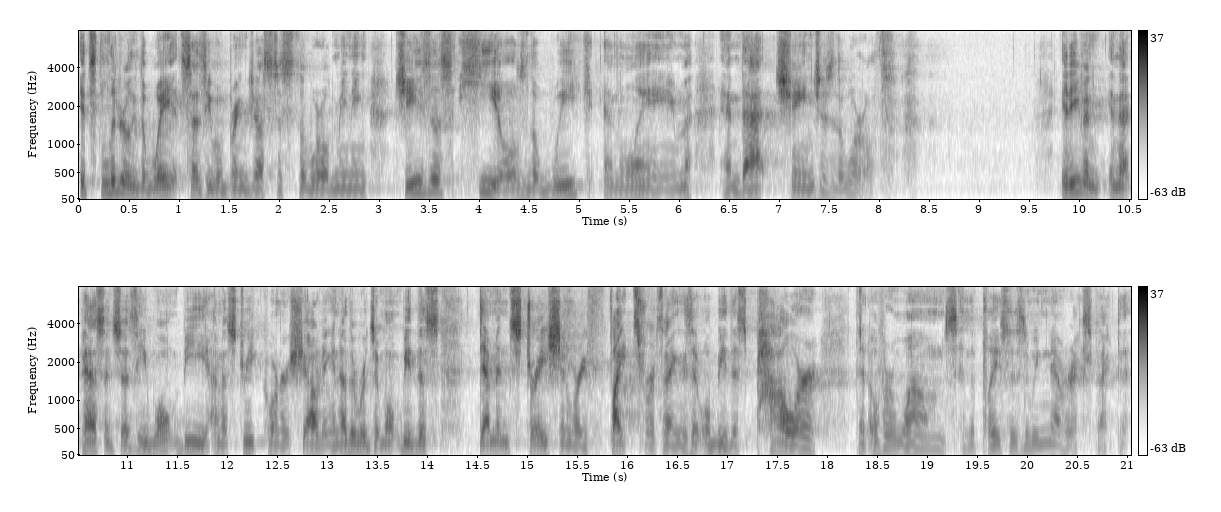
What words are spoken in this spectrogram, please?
It's literally the way it says he will bring justice to the world, meaning Jesus heals the weak and lame, and that changes the world. It even in that passage says he won't be on a street corner shouting. In other words, it won't be this demonstration where he fights for things. It will be this power that overwhelms in the places that we never expect it.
